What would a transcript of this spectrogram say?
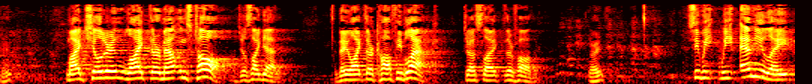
Hmm? My children like their mountains tall, just like daddy. They like their coffee black, just like their father. Right? See, we, we emulate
